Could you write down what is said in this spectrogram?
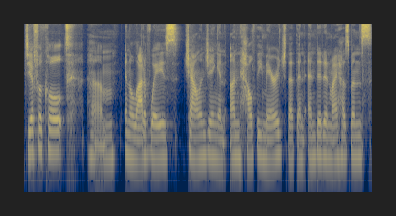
difficult, um, in a lot of ways, challenging and unhealthy marriage that then ended in my husband's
